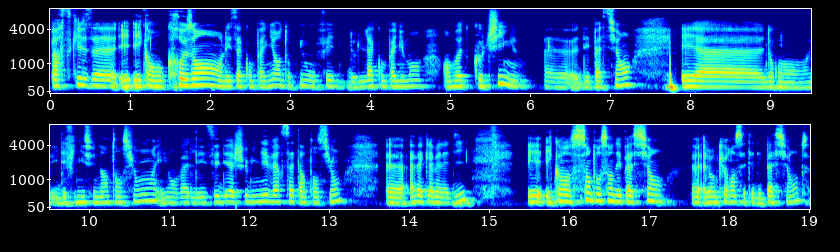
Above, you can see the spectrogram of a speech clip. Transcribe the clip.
parce qu'ils euh, et, qu'en creusant, en les accompagnant, donc nous on fait de l'accompagnement en mode coaching euh, des patients et euh, donc ils définissent une intention et on va les aider à cheminer vers cette intention avec la maladie et, et quand 100% des patients, à l'occurrence c'était des patientes,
